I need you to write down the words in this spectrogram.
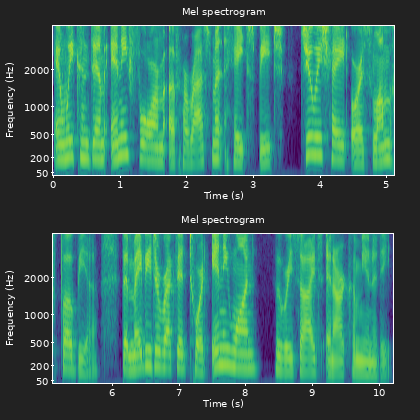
And we condemn any form of harassment, hate speech, Jewish hate, or Islamophobia that may be directed toward anyone who resides in our community.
